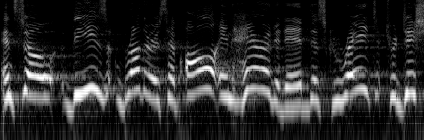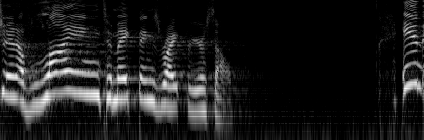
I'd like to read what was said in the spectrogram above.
And so these brothers have all inherited this great tradition of lying to make things right for yourself. And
